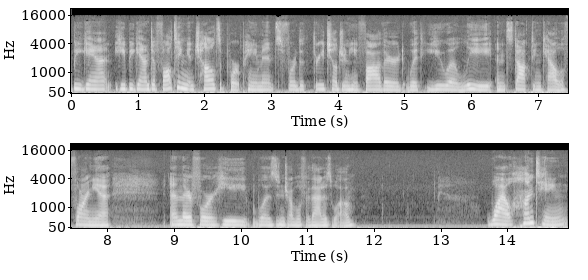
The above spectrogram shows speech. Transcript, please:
began he began defaulting in child support payments for the three children he fathered with Yua Lee in Stockton, California, and therefore he was in trouble for that as well. While hunting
